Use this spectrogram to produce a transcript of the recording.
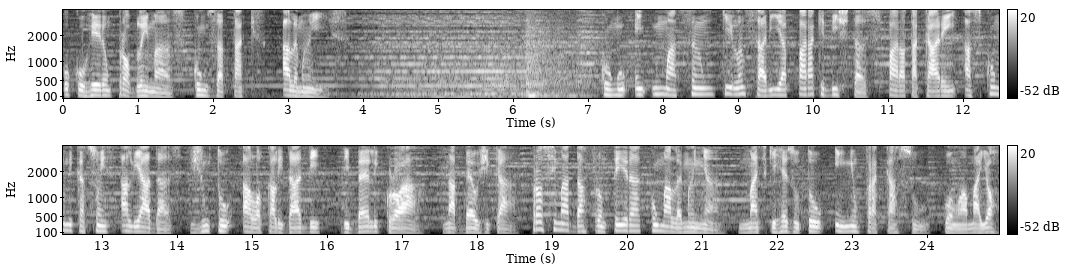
ocorreram problemas com os ataques alemães. Como em uma ação que lançaria paraquedistas para atacarem as comunicações aliadas junto à localidade de Belle-Croix, na Bélgica, próxima da fronteira com a Alemanha, mas que resultou em um fracasso, com a maior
